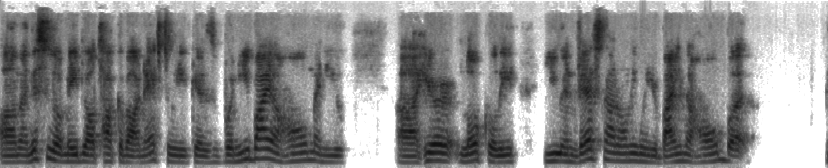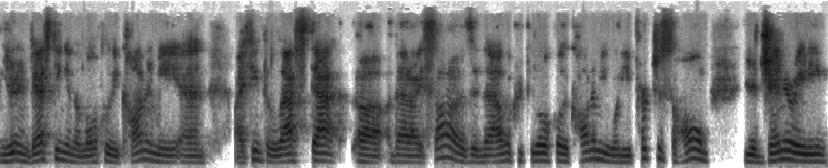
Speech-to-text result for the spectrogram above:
um, and this is what maybe i'll talk about next week is when you buy a home and you uh, here locally you invest not only when you're buying the home but you're investing in the local economy. And I think the last stat uh, that I saw is in the Albuquerque local economy. When you purchase a home, you're generating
